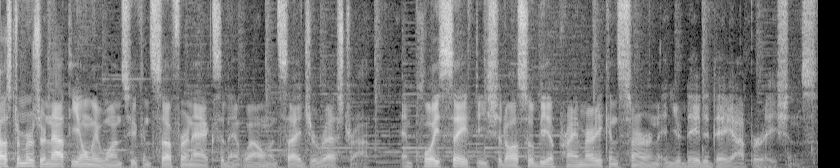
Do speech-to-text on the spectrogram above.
Customers are not the only ones who can suffer an accident while inside your restaurant. Employee safety should also be a primary concern in your day-to-day -day operations.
